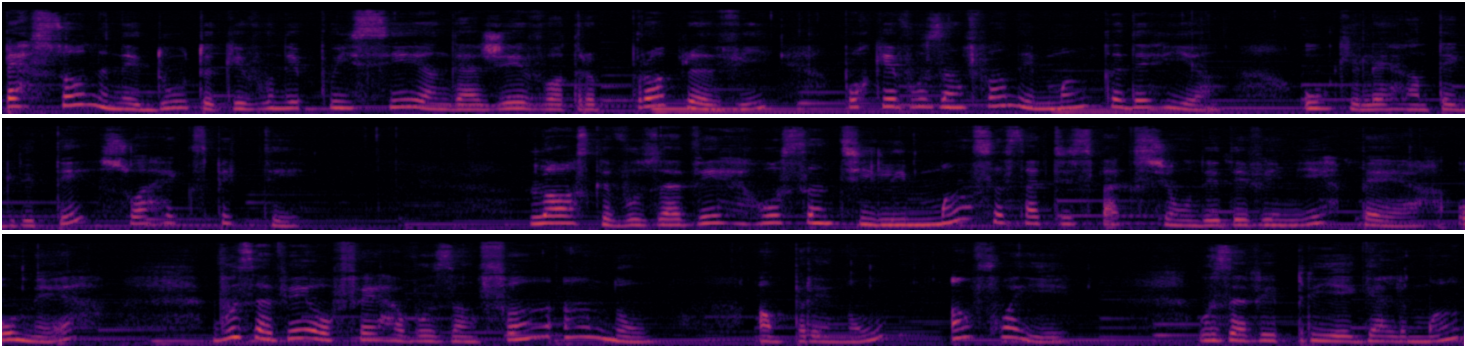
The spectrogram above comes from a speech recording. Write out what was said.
Personne ne doute que vous ne puissiez engager votre propre vie pour que vos enfants ne manquent de rien ou que leur intégrité soit respectée. Lorsque vous avez ressenti l'immense satisfaction de devenir père ou mère, vous avez offert à vos enfants un nom, un prénom, un foyer. Vous avez pris également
